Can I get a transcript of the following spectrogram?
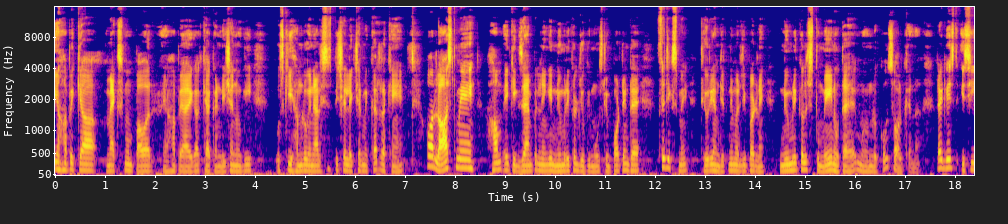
यहाँ पे क्या मैक्सिमम पावर यहाँ पे आएगा, क्या कंडीशन होगी, उसकी हम लोग एनालिसिस पिछले लेक्चर में कर रखे हैं। और लास्ट में हम एक एग्ज़ाम्पल लेंगे न्यूमेरिकल जो कि मोस्ट इंपॉर्टेंट है। फिजिक्स में थ्योरी हम जितने मर्ज़ी पढ़ लें न्यूमेरिकल्स तो मेन होता है हम लोग को सॉल्व करना। राइट गाइस इसी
